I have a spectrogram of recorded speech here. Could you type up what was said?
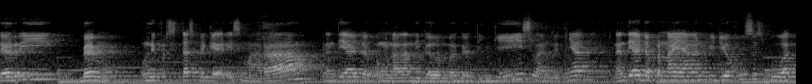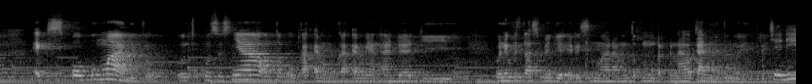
dari BEM Universitas PGRI Semarang nanti ada pengenalan tiga lembaga tinggi selanjutnya nanti ada penayangan video khusus buat Expo Puma gitu untuk khususnya untuk UKM UKM yang ada di Universitas PGRI Semarang untuk memperkenalkan gitu Mbak Indri. Jadi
